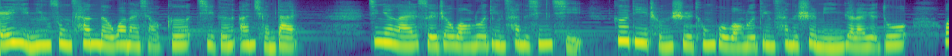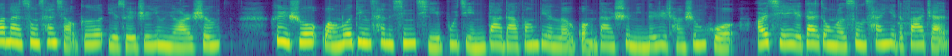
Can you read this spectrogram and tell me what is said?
给以命送餐的外卖小哥系根安全带。近年来，随着网络订餐的兴起，各地城市通过网络订餐的市民越来越多，外卖送餐小哥也随之应运而生。可以说，网络订餐的兴起不仅大大方便了广大市民的日常生活，而且也带动了送餐业的发展。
